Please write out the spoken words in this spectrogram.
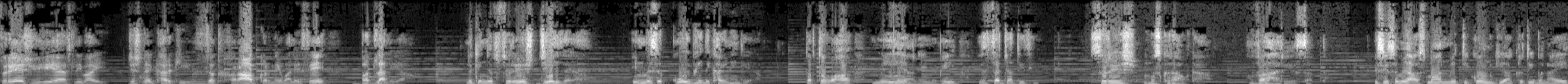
सुरेश ही है असली भाई जिसने घर की इज़्ज़त खराब करने वाले से बदला लिया। लेकिन जब सुरेश जेल गया इनमें से कोई भी दिखाई नहीं दिया। तब तो वहाँ मिलने आने में भी इज़्ज़त जाती थी। सुरेश मुस्कुरा उठा। वाह रे इज़्ज़त इसी समय आसमान में तिकोन की आकृति बनाए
